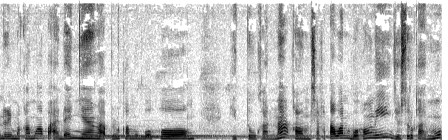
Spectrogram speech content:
menerima kamu apa adanya. Nggak perlu kamu bohong. Gitu. Karena kalau misalnya ketahuan bohong nih justru kamu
